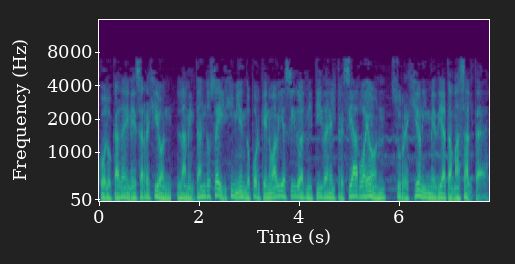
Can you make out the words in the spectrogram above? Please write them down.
colocada en esa región, lamentándose y gimiendo porque no había sido admitida en el treceavo eón, su región inmediata más alta.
